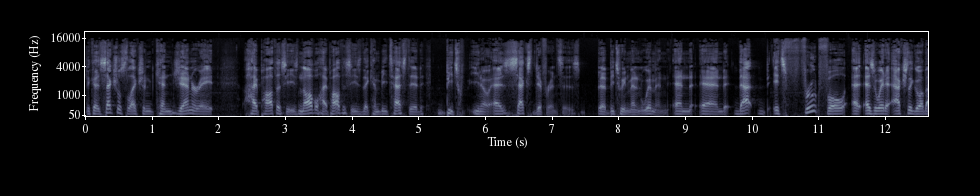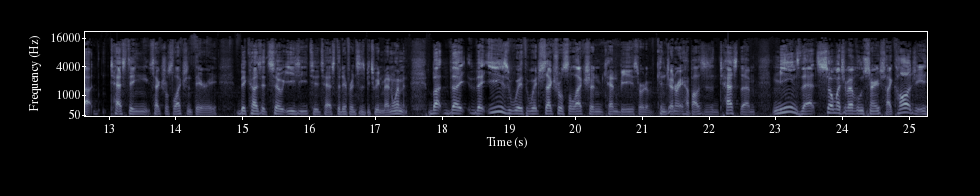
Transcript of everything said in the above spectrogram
because sexual selection can generate hypotheses, novel hypotheses that can be tested, bet- you know, as sex differences uh, between men and women, and and that it's fruitful a- as a way to actually go about testing sexual selection theory because it's so easy to test the differences between men and women. But the the ease with which sexual selection can be sort of can generate hypotheses and test them means that so much of evolutionary psychology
